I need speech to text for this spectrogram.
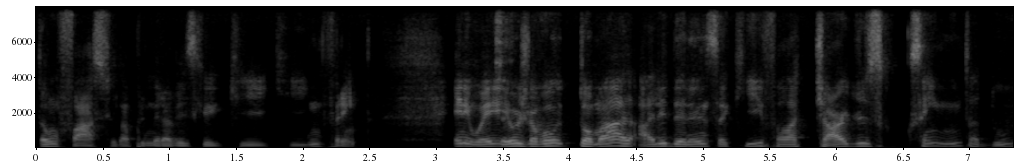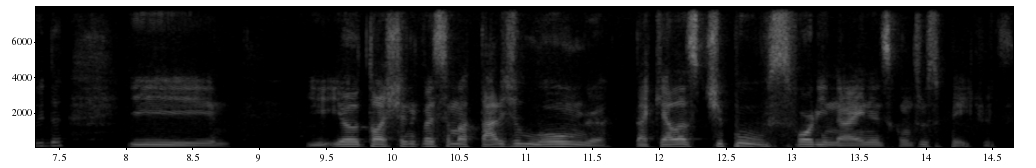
tão fácil na primeira vez que, que, que enfrenta. Anyway, eu já vou tomar a liderança aqui, falar Chargers sem muita dúvida, e, e eu tô achando que vai ser uma tarde longa, daquelas tipo os 49ers contra os Patriots.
